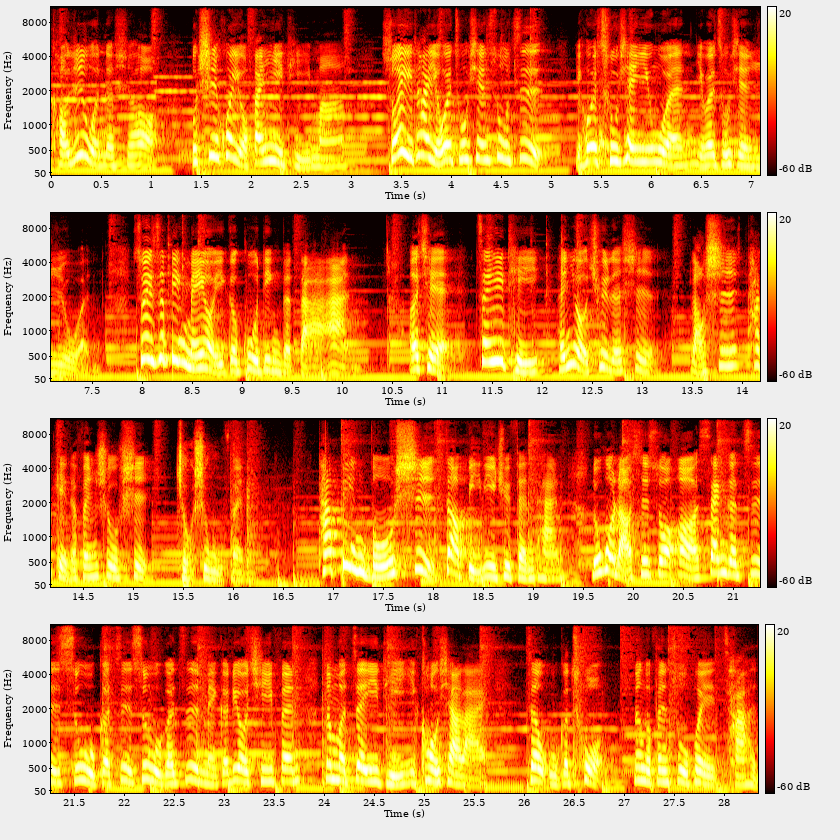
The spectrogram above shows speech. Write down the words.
考日文的时候，不是会有翻译题吗？所以它也会出现数字。也会出现英文，也会出现日文，所以这并没有一个固定的答案。而且这一题很有趣的是，老师他给的分数是九十五分，他并不是照比例去分摊。如果老师说哦，三个字、十五个字、十五个字，每个六七分，那么这一题一扣下来，这五个错，那个分数会差很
